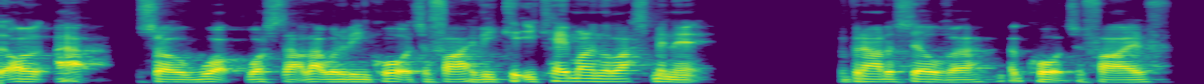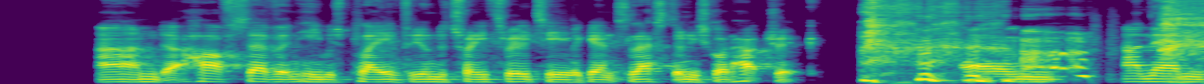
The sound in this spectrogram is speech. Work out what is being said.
Uh, at, so what? What's that? That would have been quarter to five. He, he came on in the last minute for Bernardo Silva at quarter to five, and at half seven he was playing for the under twenty three team against Leicester, and he scored a hat trick um, and then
